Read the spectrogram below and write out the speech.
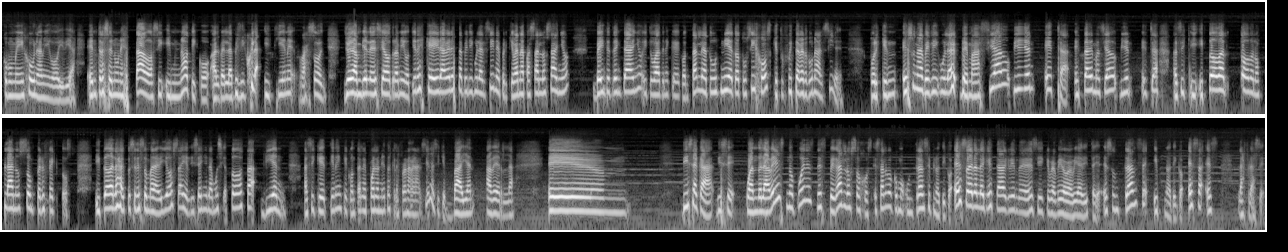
como me dijo un amigo hoy día, entras en un estado así hipnótico al ver la película y tiene razón. Yo también le decía a otro amigo, tienes que ir a ver esta película al cine porque van a pasar los años, 20, 30 años, y tú vas a tener que contarle a tus nietos, a tus hijos, que tú fuiste a ver Duna al cine. Porque es una película demasiado bien hecha, está demasiado bien hecha, así y, y toda, todos los planos son perfectos y todas las actuaciones son maravillosas y el diseño y la música, todo está bien. Así que tienen que contarles después a los nietos que les fueron a ver al cine, así que vayan a verla. Em, dice acá, dice, cuando la ves no puedes despegar los ojos, es algo como un trance hipnótico. Eso era lo que estaba queriendo decir que mi amigo me había dicho ayer. Es un trance hipnótico. Esa es la frase.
